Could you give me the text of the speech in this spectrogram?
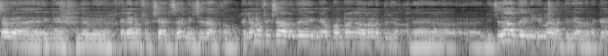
சார் எங்கள் அந்த கல்யாணம் ஃபிக்ஸ் ஆகிடுச்சு சார் நிச்சயதார்த்தம். கல்யாணம் ஃபிக்ஸ் ஆகிறது எங்கே பண்ணுறாங்க அதெல்லாம் எனக்கு தெரியும். அந்த நிச்சயதார்த்தம் என்றைக்குலாம் எனக்கு தெரியாது எனக்கு.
